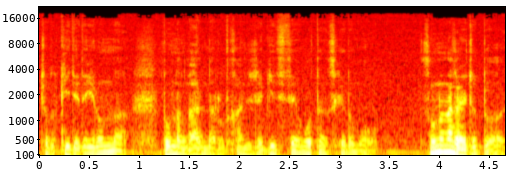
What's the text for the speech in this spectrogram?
ちょっと聞いてていろんなどんなのがあるんだろうと感じで聞いてて思ったんですけどもその中でちょっと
